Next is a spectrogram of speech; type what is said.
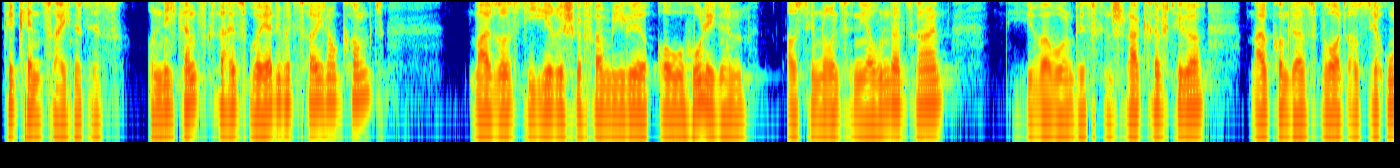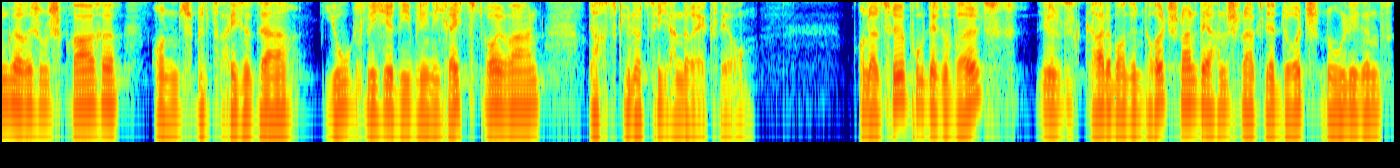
gekennzeichnet ist und nicht ganz klar ist, woher die Bezeichnung kommt. Mal soll es die irische Familie O'Hooligan aus dem 19. Jahrhundert sein. Die war wohl ein bisschen schlagkräftiger. Mal kommt das Wort aus der ungarischen Sprache und bezeichnet da Jugendliche, die wenig rechtstreu waren. Ach, es gibt noch andere Erklärungen. Und als Höhepunkt der Gewalt gilt gerade bei uns in Deutschland der Anschlag der deutschen Hooligans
